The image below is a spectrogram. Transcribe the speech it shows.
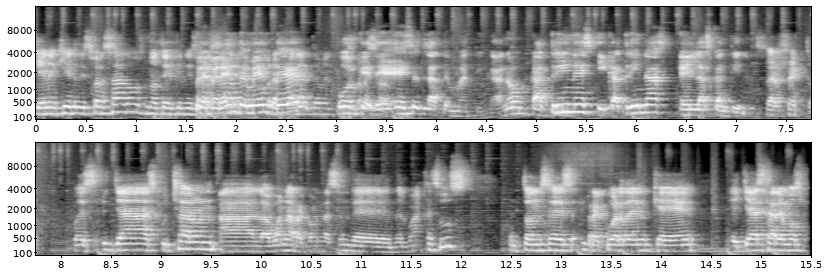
¿tienen que ir disfrazados? ¿No tienen que ir disfrazados? Preferentemente, Preferentemente porque disfrazados. esa es la temática, ¿no? Catrines y Catrinas en las cantinas. Perfecto. Pues ya escucharon a la buena recomendación de- del buen Jesús. Entonces recuerden que eh, ya estaremos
